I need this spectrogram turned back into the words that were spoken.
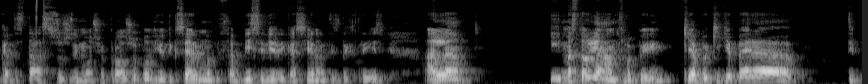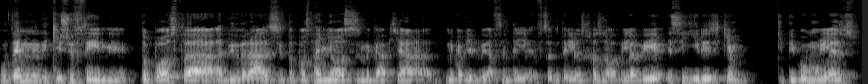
καταστάσεις ως δημόσιο πρόσωπο, διότι ξέρουμε ότι θα μπει σε διαδικασία να τις δεχτείς. Αλλά είμαστε όλοι άνθρωποι και από εκεί και πέρα τύπου δεν είναι δική σου ευθύνη το πώς θα αντιδράσεις, το πώς θα νιώσεις με κάποια, με κάποια δουλειά. Αυτό είναι, τελείως, αυτό είναι τελείως χαζό. Δηλαδή, εσύ γυρίζεις και, και τύπου μου λες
